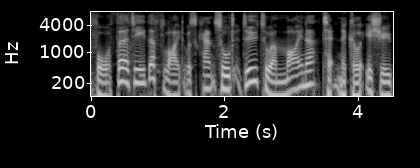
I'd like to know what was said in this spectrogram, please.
4:30 the flight was cancelled due to a minor technical issue.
